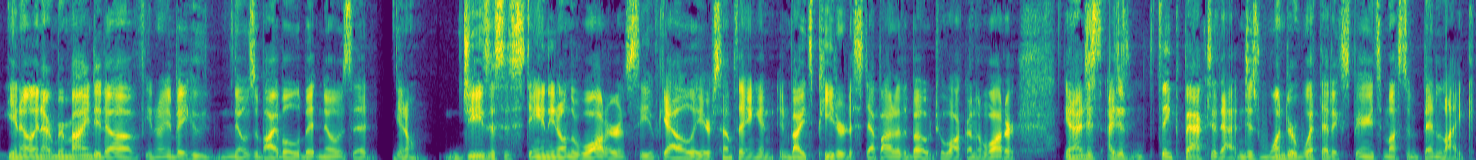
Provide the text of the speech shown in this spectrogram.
you know, and I'm reminded of, you know, anybody who knows the Bible a little bit knows that, you know, Jesus is standing on the water in Sea of Galilee or something and invites Peter to step out of the boat to walk on the water. And I just I just think back to that and just wonder what that experience must have been like.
